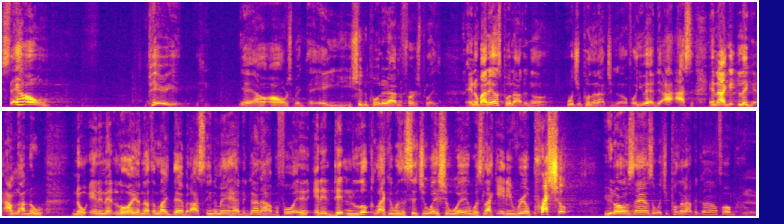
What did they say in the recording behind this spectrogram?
Stay home. Period. Yeah, I don't, I don't respect that. Hey, you, you shouldn't have pulled it out in the first place. Ain't nobody else pulled out the gun. What you pulling out your gun for? You had, to, I, I, and I get, look, I'm not no, no internet lawyer, nothing like that, but I seen the man had the gun out before, and, and, it didn't look like it was a situation where it was like any real pressure. You know what I'm saying? So what you pulling out the gun for, bro? Yeah.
